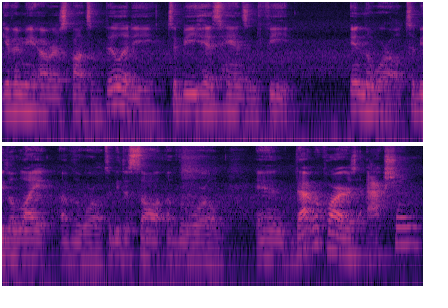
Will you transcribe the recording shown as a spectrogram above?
given me a responsibility to be his hands and feet in the world, to be the light of the world, to be the salt of the world. And that requires action.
